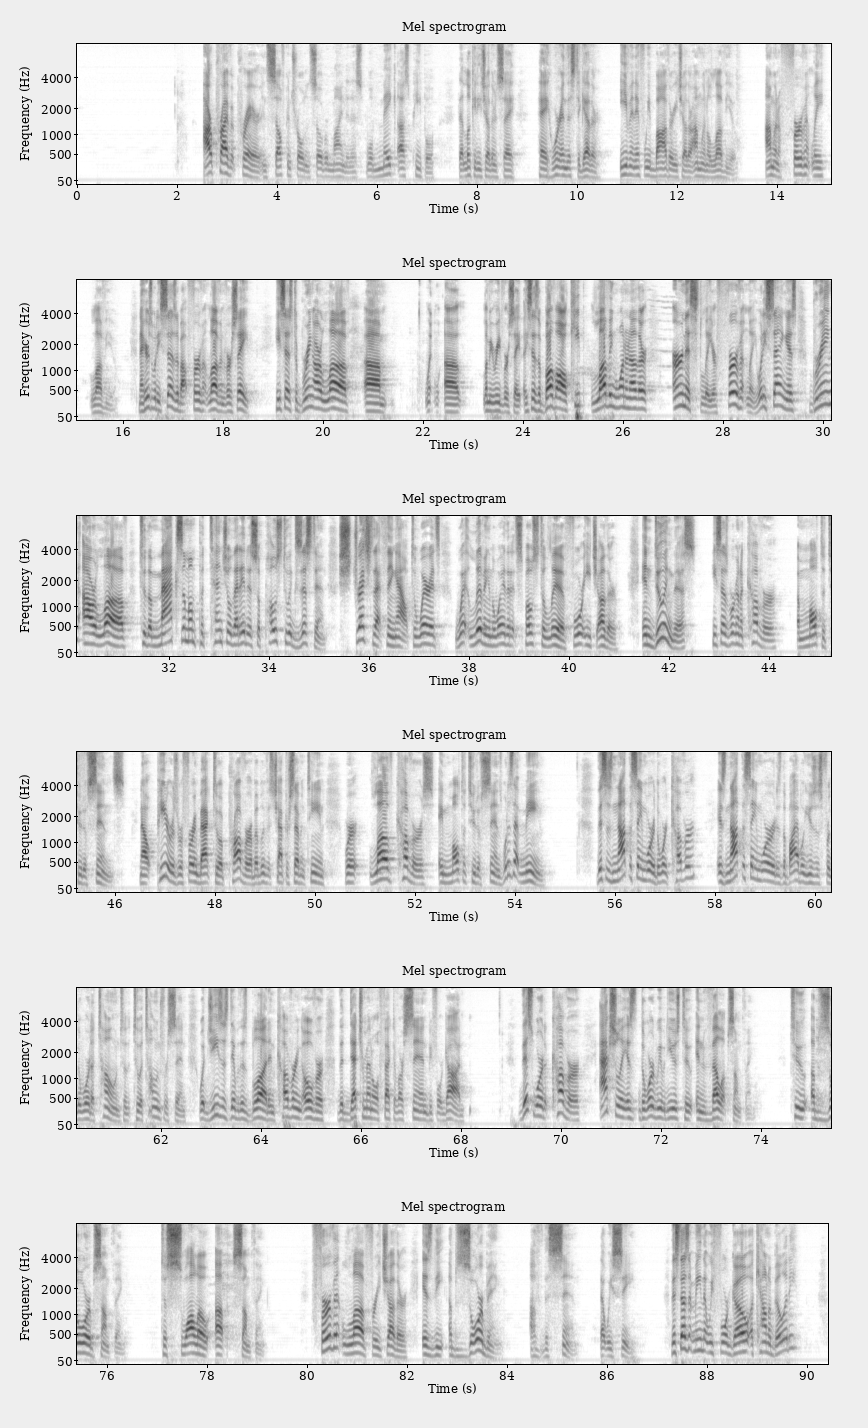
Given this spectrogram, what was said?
Our private prayer in self controlled and sober mindedness will make us people that look at each other and say, Hey, we're in this together. Even if we bother each other, I'm going to love you. I'm going to fervently love you. Now, here's what he says about fervent love in verse 8. He says to bring our love, um, uh, let me read verse 8. He says, above all, keep loving one another earnestly or fervently. What he's saying is bring our love to the maximum potential that it is supposed to exist in. Stretch that thing out to where it's living in the way that it's supposed to live for each other. In doing this, he says we're going to cover a multitude of sins. Now, Peter is referring back to a proverb, I believe it's chapter 17, where love covers a multitude of sins. What does that mean? This is not the same word. The word cover is not the same word as the Bible uses for the word atone, to, to atone for sin. What Jesus did with his blood in covering over the detrimental effect of our sin before God. This word cover actually is the word we would use to envelop something, to absorb something, to swallow up something. Fervent love for each other is the absorbing of the sin that we see. This doesn't mean that we forego accountability.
